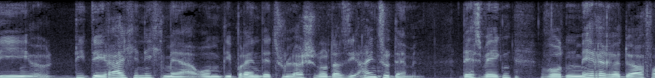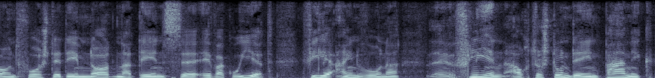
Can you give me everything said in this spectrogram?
die, die, die reichen nicht mehr, um die Brände zu löschen oder sie einzudämmen. Deswegen wurden mehrere Dörfer und Vorstädte im Norden Athens äh, evakuiert. Viele Einwohner äh, fliehen auch zur Stunde in Panik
